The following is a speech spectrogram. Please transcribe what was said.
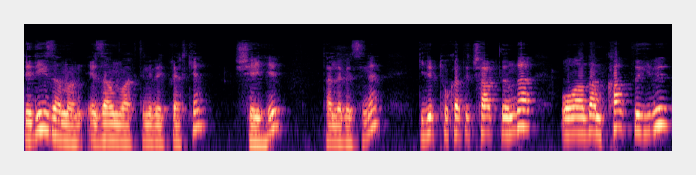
dediği zaman ezan vaktini beklerken şeyhi talebesine gidip tokatı çarptığında o adam kalktığı gibi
